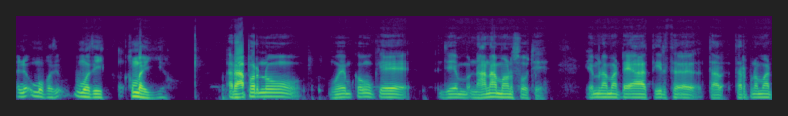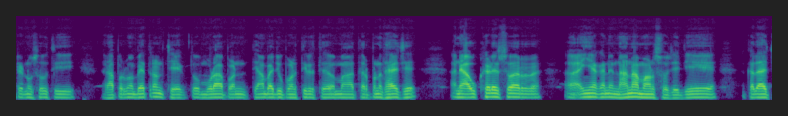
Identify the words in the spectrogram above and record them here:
અને ઉમાં પછી ઉમાંથી ખમાઈ ગયો. રાપરનું હું એમ કહું કે જે નાના માણસો છે, એમના માટે આ તીર્થ તર્પણ માટેનું સૌથી રાપરમાં બે ત્રણ છે. એક તો મોડા પણ, ત્યાં બાજુ પણ તીર્થમાં તર્પણ થાય છે. અને આ ઉખેડેશ્વર અહીંયા કને નાના માણસો છે, જે કદાચ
